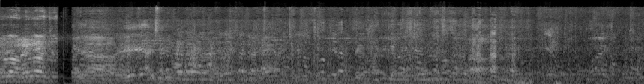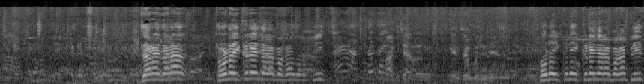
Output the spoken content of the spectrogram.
बोला बोला. जरा जरा थोडं इकडे जरा बघा जरा प्लीज थोडं इकडे इकडे जरा बघा प्लीज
